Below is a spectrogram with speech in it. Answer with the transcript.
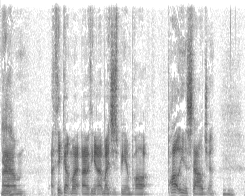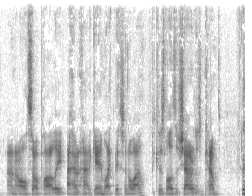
Yeah? Um, I think that might. I think that might just be in part partly nostalgia, Mm-hmm. and also partly I haven't had a game like this in a while because Lords of Shadow doesn't count.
